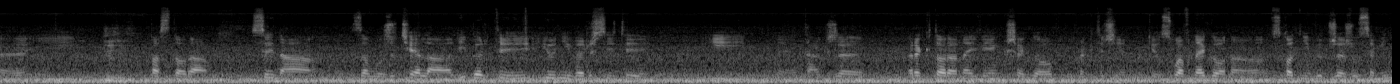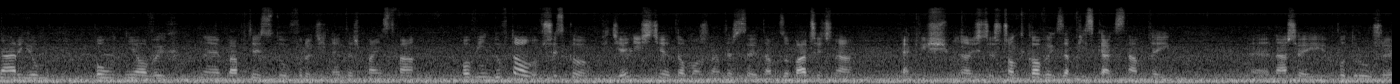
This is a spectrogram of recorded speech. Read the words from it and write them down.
e, i pastora syna założyciela Liberty University i e, także rektora największego, praktycznie takiego sławnego na wschodnim wybrzeżu seminarium południowych e, baptystów, rodzinę też państwa Powindów. To wszystko widzieliście, to można też sobie tam zobaczyć na jakichś no, jeszcze szczątkowych zapiskach z tamtej e, naszej podróży.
